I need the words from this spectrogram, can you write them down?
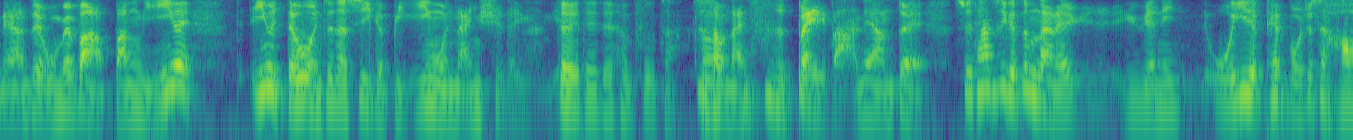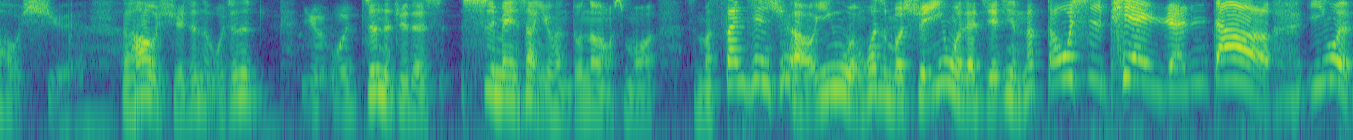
那样。对我没有办法帮你，因为因为德文真的是一个比英文难学的语言，对对对，很复杂，至少难四倍吧，那样对，所以它是一个这么难的语言，你唯一的 paper 就是好好学，好好学，真的，我真的有，我真的觉得市市面上有很多那种什么什么三天学好英文或什么学英文的捷径，那都是骗人的，因为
